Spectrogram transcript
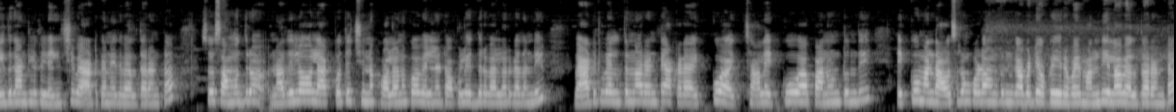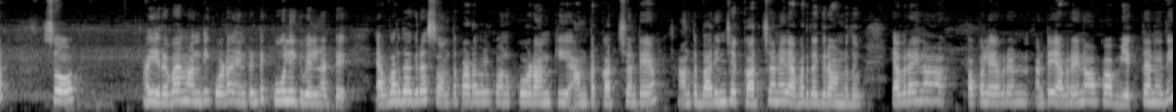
ఐదు గంటలకు లేచి వేటకు అనేది వెళ్తారంట. సో సముద్రం నదిలో లేకపోతే చిన్న కొలనుకో వెళ్ళినట్టు ఒకరు ఇద్దరు వెళ్ళరు కదండి. వేటకు వెళ్తున్నారంటే అక్కడ ఎక్కువ చాలా ఎక్కువ పని ఉంటుంది. ఎక్కువ మంది అవసరం కూడా ఉంటుంది కాబట్టి ఒక ఇరవై మంది ఇలా వెళ్తారంట. సో ఆ ఇరవై మంది కూడా ఏంటంటే కూలీకి వెళ్ళినట్టే. ఎవరి దగ్గర సొంత పడవలు కొనుక్కోవడానికి అంత ఖర్చు అంటే అంత భరించే ఖర్చు అనేది ఎవరి దగ్గర ఉండదు. ఎవరైనా ఒకరు ఎవరైనా అంటే ఎవరైనా ఒక వ్యక్తి అనేది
